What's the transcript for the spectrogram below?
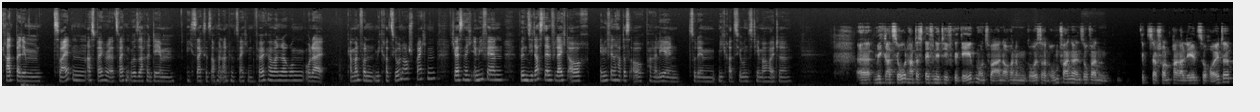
Gerade bei dem zweiten Aspekt oder der zweiten Ursache, dem, ich sage es jetzt auch mal in Anführungszeichen, Völkerwanderung oder kann man von Migration auch sprechen? Ich weiß nicht, inwiefern würden Sie das denn vielleicht auch, inwiefern hat das auch Parallelen zu dem Migrationsthema heute? Äh, Migration hat es definitiv gegeben und zwar in auch in einem größeren Umfang. Insofern gibt es da schon Parallelen zu heute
